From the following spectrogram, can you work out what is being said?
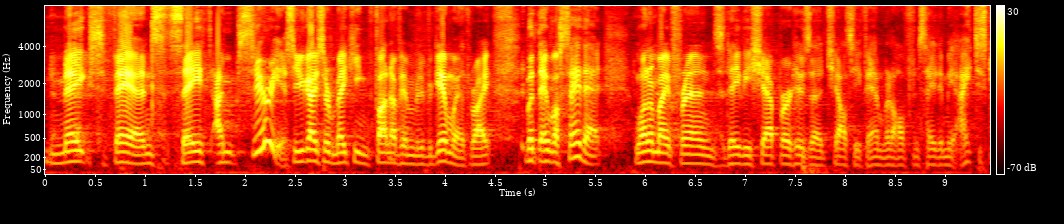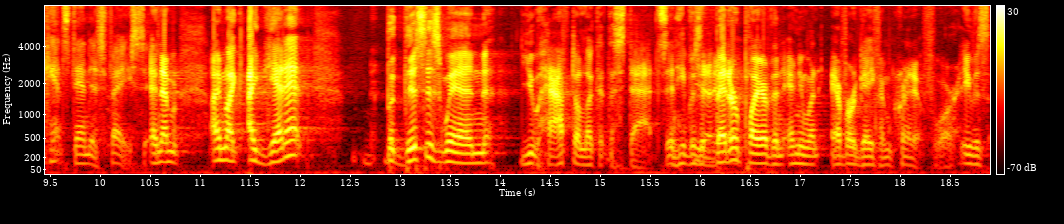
makes fans say I'm serious. You guys are making fun of him to begin with, right? But they will say that. One of my friends, Davey Shepard, who's a Chelsea fan, would often say to me, "I just can't stand his face." And I'm I'm like, I get it, but this is when you have to look at the stats. And he was Yeah, a better player than anyone ever gave him credit for. He was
